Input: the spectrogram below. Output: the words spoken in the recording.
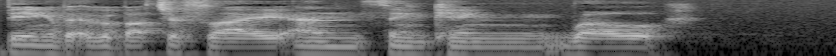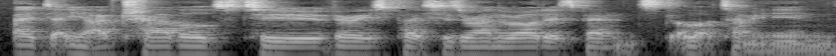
being a bit of a butterfly and thinking, well, I you know I've travelled to various places around the world. I spent a lot of time in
